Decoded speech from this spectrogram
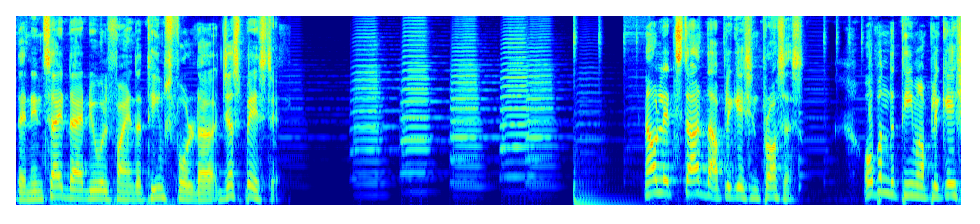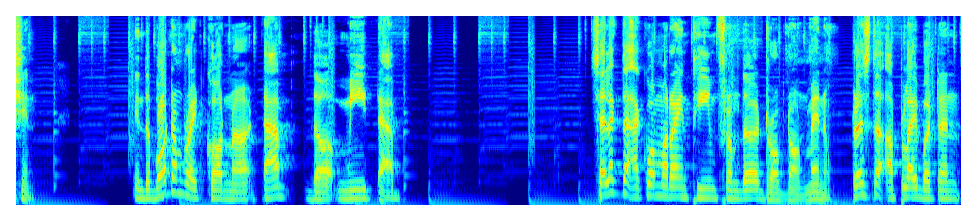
then inside that you will find the themes folder, just paste it. Now let's start the application process. Open the theme application. In the bottom right corner, tap the Me tab. Select the Aquamarine theme from the drop-down menu. Press the apply button.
